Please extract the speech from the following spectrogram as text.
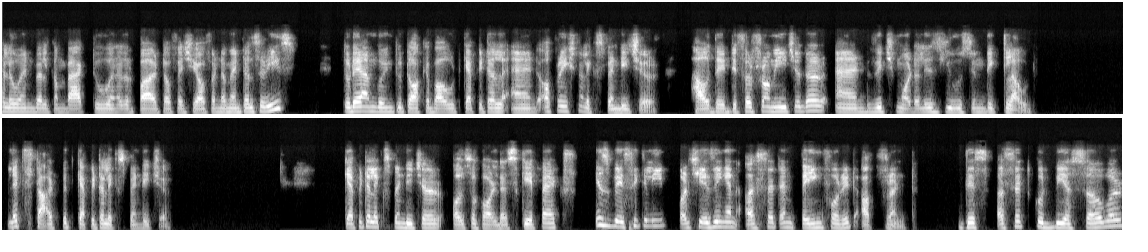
Hello and welcome back to another part of Azure Fundamental series. Today I'm going to talk about capital and operational expenditure, how they differ from each other and which model is used in the cloud. Let's start with capital expenditure. Capital expenditure, also called as CAPEX, is basically purchasing an asset and paying for it upfront. This asset could be a server,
